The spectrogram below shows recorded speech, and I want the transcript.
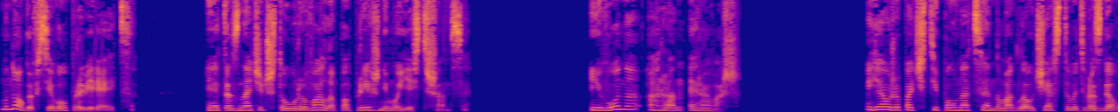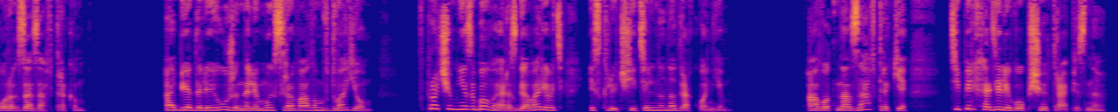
много всего проверяется. Это значит, что у Рывала по-прежнему есть шансы. Ивона Аран Эраваш. Я уже почти полноценно могла участвовать в разговорах за завтраком. Обедали и ужинали мы с Рывалом вдвоем, впрочем, не забывая разговаривать исключительно на драконьем. А вот на завтраке теперь ходили в общую трапезную —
